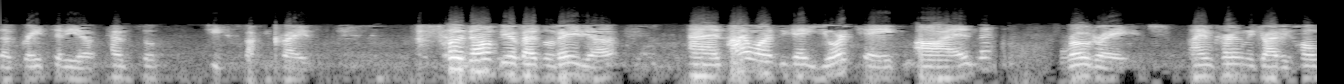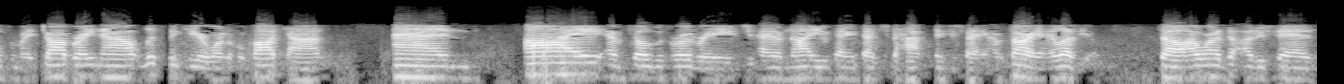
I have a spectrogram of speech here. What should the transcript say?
the great city of Pencil, Jesus fucking Christ, Philadelphia, Pennsylvania, and I want to get your take on road rage. I am currently driving home from my job right now, listening to your wonderful podcast, and I am filled with road rage, and I'm not even paying attention to half the things you're saying. I'm sorry, I love you. So I wanted to understand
